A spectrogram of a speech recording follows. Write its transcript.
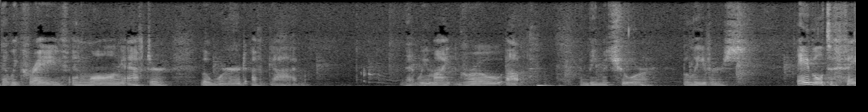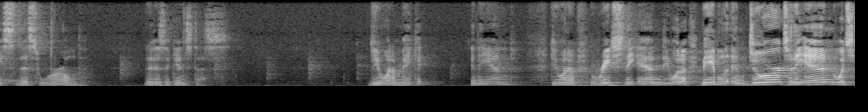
that we crave and long after the Word of God, that we might grow up and be mature believers, able to face this world that is against us. Do you want to make it in the end? Do you want to reach the end? Do you want to be able to endure to the end, which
